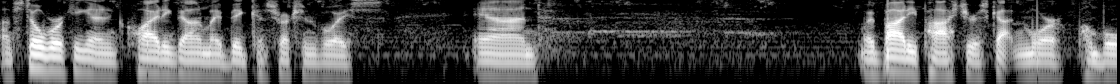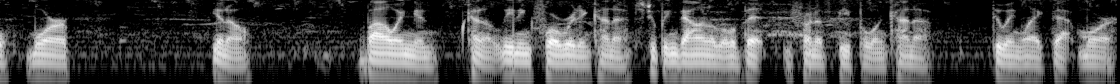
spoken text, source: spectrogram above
I'm still working on quieting down my big construction voice. And my body posture has gotten more humble, more, you know, bowing and kind of leaning forward and kind of stooping down a little bit in front of people and kind of doing like that more.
